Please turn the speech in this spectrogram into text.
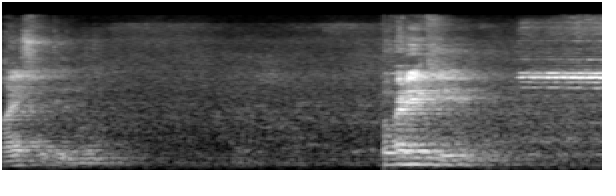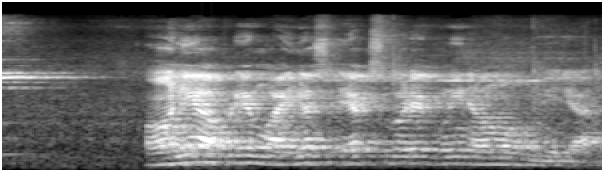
અહીં સુધીનું ફરીથી આને આપણે માઇનસ એક્સ વડે ગુણીને આમાં ઉમેર્યા.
